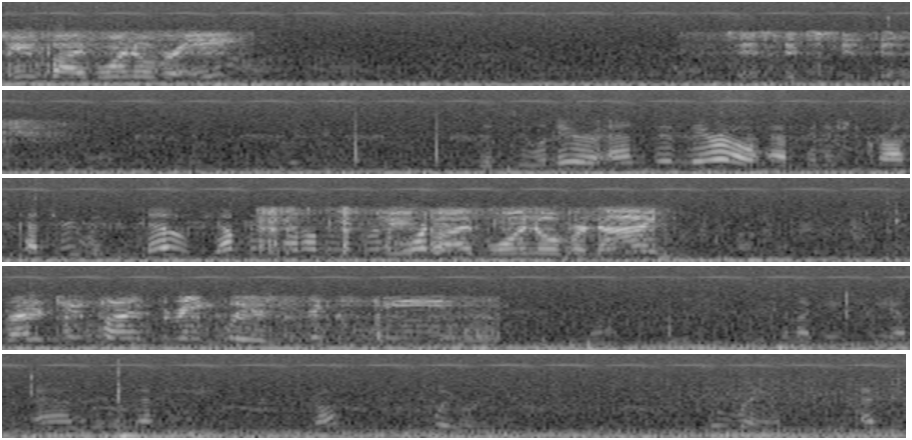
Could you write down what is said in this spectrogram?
Two five one over eight. Two six two finish. Lindsay Lanier and Vivero have finished cross country with no jumping penalties reported. five one over nine. Rider 253 clears 16. Geluk HVF and Bethany just clearing the ramp at 16.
